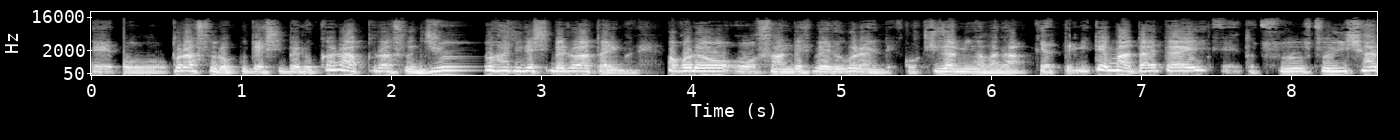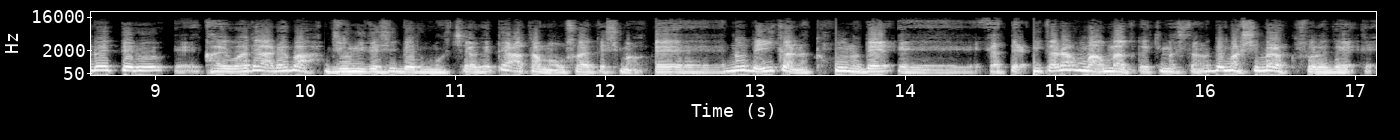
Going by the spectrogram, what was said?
えっ、ー、と、プラス6デシベルからプラス18デシベルあたりまで、まあ、これを3デシベルぐらいでこう刻みながらやってみて、まあ大体、えっ、と、普通に喋ってる会話であれば、12デシベル持ち上げて頭を押さえてしまう、えー、のでいいかなと。いうので、えー、やってみたら、まあうまくできましたので、まあしばらくそれで、えー、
